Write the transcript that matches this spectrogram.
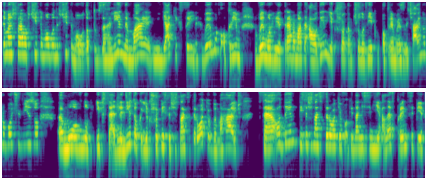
ти маєш право вчити мову, не вчити мову. Тобто, взагалі немає ніяких сильних вимог, окрім вимоги, треба мати А1, якщо там чоловік отримує звичайну робочу візу е, мовну, і все для діток, якщо після 16 років вимагають. Це один після 16 років об'єднання сім'ї, але в принципі,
